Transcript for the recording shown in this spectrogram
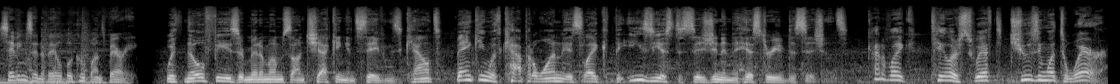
Savings and available coupons vary. With no fees or minimums on checking and savings accounts, banking with Capital One is like the easiest decision in the history of decisions. Kind of like Taylor Swift choosing what to wear.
